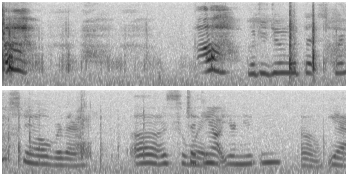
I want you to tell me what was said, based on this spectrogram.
uh, What are you doing with that spring scale over there? uh, it's Checking out your new thing. Oh, yeah.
